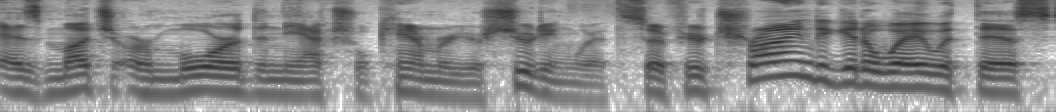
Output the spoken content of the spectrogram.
as much or more than the actual camera you're shooting with. So if you're trying to get away with this,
